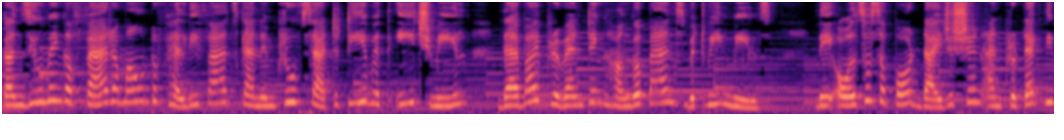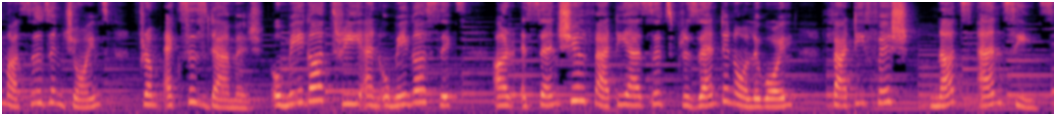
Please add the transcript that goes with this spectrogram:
Consuming a fair amount of healthy fats can improve satiety with each meal, thereby preventing hunger pangs between meals. They also support digestion and protect the muscles and joints from excess damage. Omega 3 and omega 6 are essential fatty acids present in olive oil, fatty fish, nuts, and seeds.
